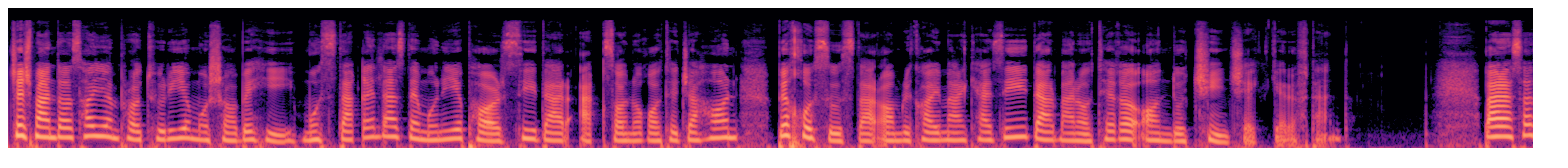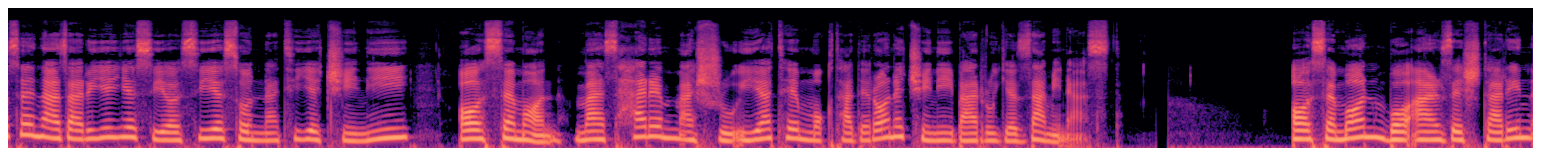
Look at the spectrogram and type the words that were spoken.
چشماندازهای امپراتوری مشابهی مستقل از نمونه پارسی در اقصا جهان به خصوص در آمریکای مرکزی در مناطق آندوچین شکل گرفتند. بر اساس نظریه سیاسی سنتی چینی، آسمان مظهر مشروعیت مقتدران چینی بر روی زمین است. آسمان با ارزشترین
